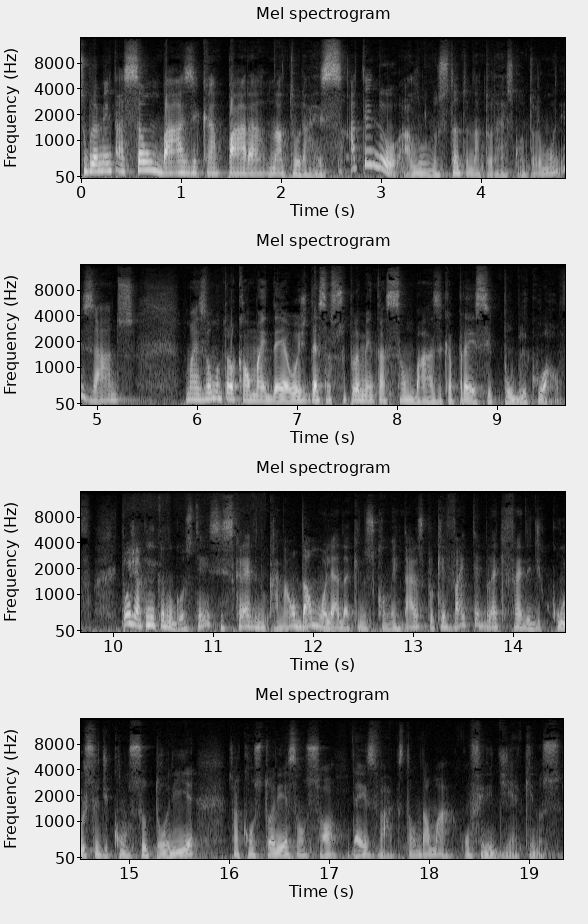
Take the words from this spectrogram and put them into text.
Suplementação básica para naturais. Atendo alunos tanto naturais quanto hormonizados, mas vamos trocar uma ideia hoje dessa suplementação básica para esse público-alvo. Então já clica no gostei, se inscreve no canal, dá uma olhada aqui nos comentários, porque vai ter Black Friday de curso de consultoria, só consultoria são só 10 vagas. Então dá uma conferidinha aqui nos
